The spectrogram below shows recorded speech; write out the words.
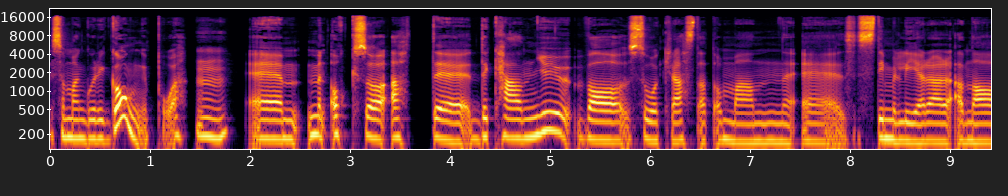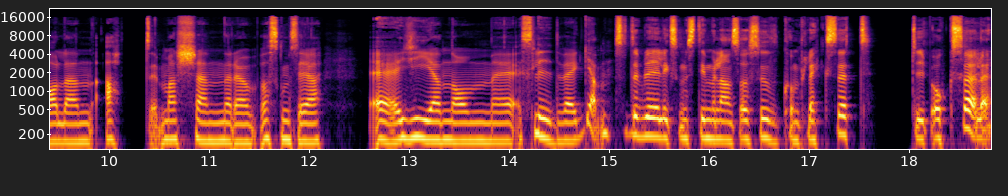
som man går igång på. Mm. Eh, men också att det, det kan ju vara så krasst att om man eh, stimulerar analen att man känner det, vad ska man säga, eh, genom eh, slidväggen. Så det blir liksom stimulans av SUV-komplexet typ också eller?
